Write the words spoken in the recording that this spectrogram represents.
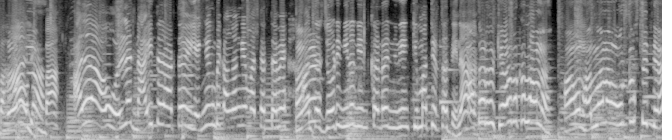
ಬಾ ಅಲ್ಲೇ ಬಾ. ಅಲ್ಲ ಅವು ಒಳ್ಳೆ ನಾಯಿ ತರ ಆಡ್ತವೆ ಹೆಂಗ್ ಹೆಂಗ್ ಬೇಕು ಹಂಗಂಗೆ ಮಾತಾಡ್ತಾವೆ. ಅಂತ ಜೋಡಿ ನೀನು ನಿಂತ್ಕೊಂಡ್ರೆ ನಿನ್ ಕಿಮ್ಮತ್ ಇರ್ತದೇನಾ? ಮಾತಾಡೋದು ಕೇಳ್ಬೇಕಲ್ಲ ಅವ್ನ. ಅವ್ನ ಅಲ್ಲ ನಾನು ಉರ್ದಿಸ್ತಿದ್ಯಾ?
